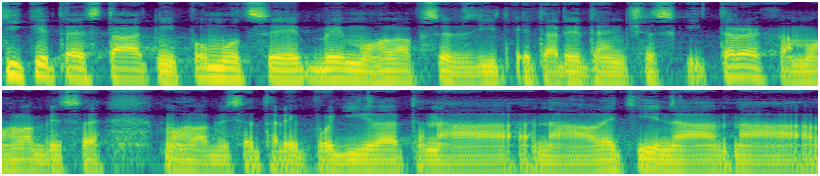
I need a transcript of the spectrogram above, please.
díky té státní pomoci by mohla převzít i tady ten český trh a mohla by se, mohla by se tady podílet na, na, letí, na, na,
